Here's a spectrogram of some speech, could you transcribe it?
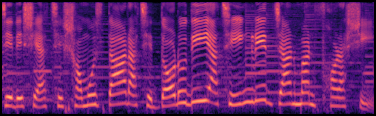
যে দেশে আছে সমজদার আছে দরদি, আছে ইংরেজ, জার্মান, ফরাসি।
